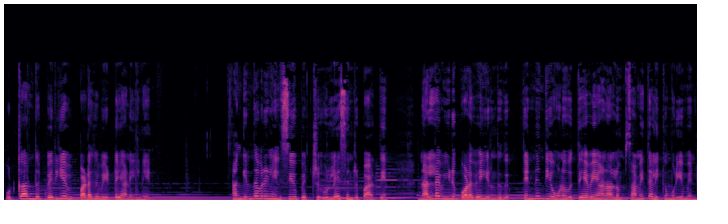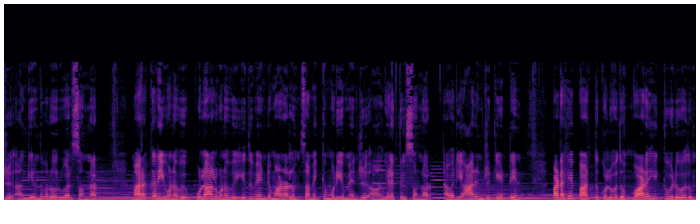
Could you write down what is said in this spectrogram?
உட்கார்ந்து பெரிய படகு வீட்டை அணுகினேன். அங்கிருந்தவர்களின் இசைவு பெற்று உள்ளே சென்று பார்த்தேன். நல்ல வீடு போலவே இருந்தது. தென்னிந்திய உணவு தேவையானாலும் சமைத்தளிக்க முடியும் என்று அங்கிருந்தவர் ஒருவர் சொன்னார். மரக்கறி உணவு புலால் உணவு எது வேண்டுமானாலும் சமைக்க முடியும் என்று ஆங்கிலத்தில் சொன்னார். அவர் யார் என்று கேட்டேன். படகை பார்த்து கொள்வதும் வாடகைக்கு விடுவதும்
